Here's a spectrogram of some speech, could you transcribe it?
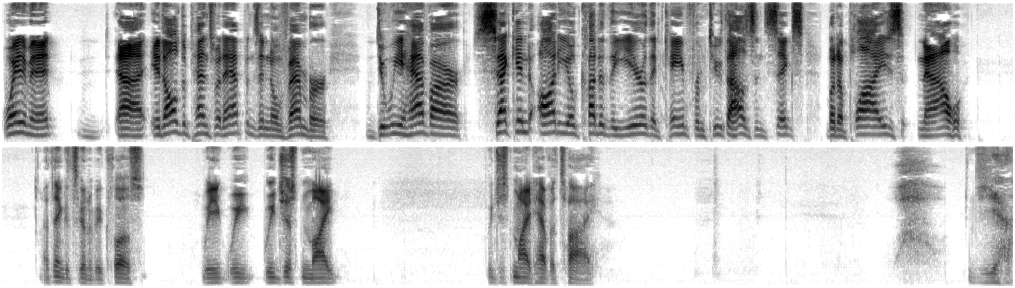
Wait a minute. Uh, it all depends what happens in November. Do we have our second audio cut of the year that came from 2006 but applies now? I think it's going to be close. We we we just might we just might have a tie. Wow. Yeah.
